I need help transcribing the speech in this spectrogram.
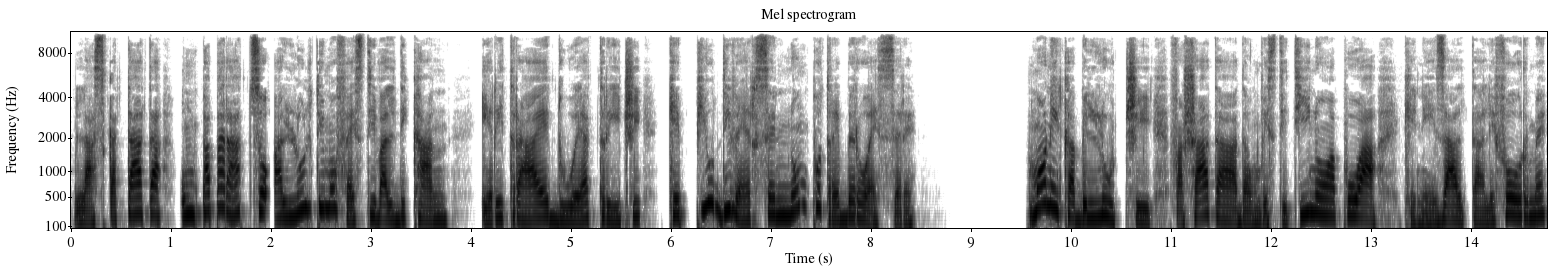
L'ha scattata un paparazzo all'ultimo festival di Cannes e ritrae due attrici che più diverse non potrebbero essere. Monica Bellucci, fasciata da un vestitino a pois che ne esalta le forme,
